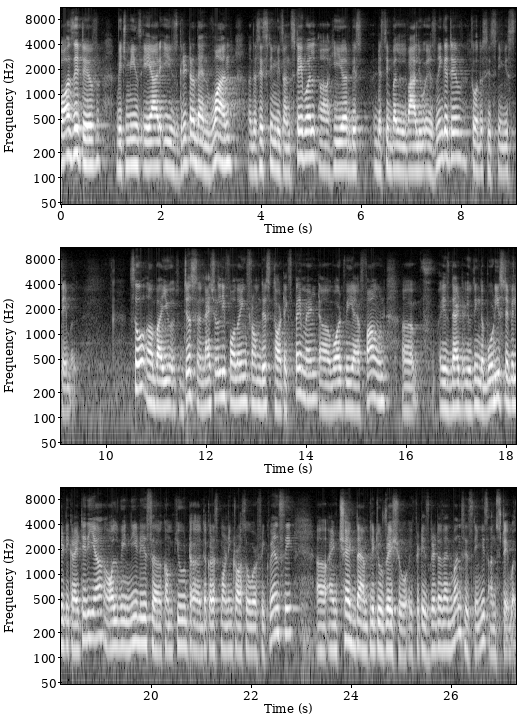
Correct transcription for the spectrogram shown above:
positive which means AR is greater than 1 uh, the system is unstable uh, here this decibel value is negative so the system is stable. So, uh, by you just naturally following from this thought experiment uh, what we have found is that using the Bode stability criteria all we need is compute the corresponding crossover frequency uh, and check the amplitude ratio. If it is greater than 1, system is unstable.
